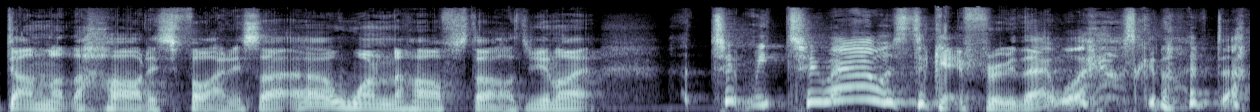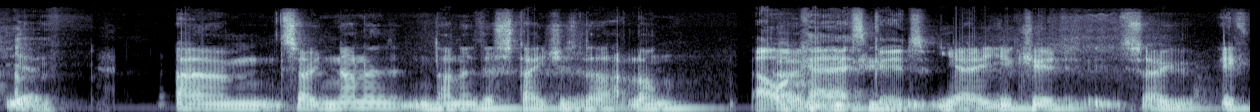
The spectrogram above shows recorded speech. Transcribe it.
done like the hardest fight. And it's like, oh, one and a half stars. And you're like, it took me two hours to get through that. What else could I have done? Um, so none of none of the stages are that long. Oh, okay, Um, that's good. Yeah, you could. So if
